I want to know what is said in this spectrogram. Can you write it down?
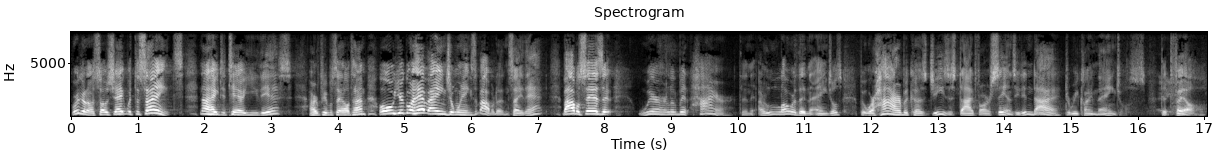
we're going to associate with the saints. Now, I hate to tell you this. I heard people say all the time, oh, you're going to have angel wings. The Bible doesn't say that. The Bible says that we're a little bit higher than, or lower than the angels, but we're higher because Jesus died for our sins. He didn't die to reclaim the angels that fell.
